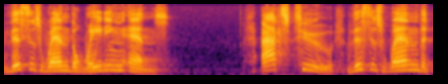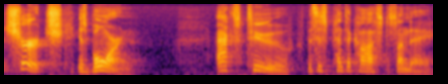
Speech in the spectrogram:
this is when the waiting ends. Acts 2, this is when the church is born. Acts 2, this is Pentecost Sunday.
